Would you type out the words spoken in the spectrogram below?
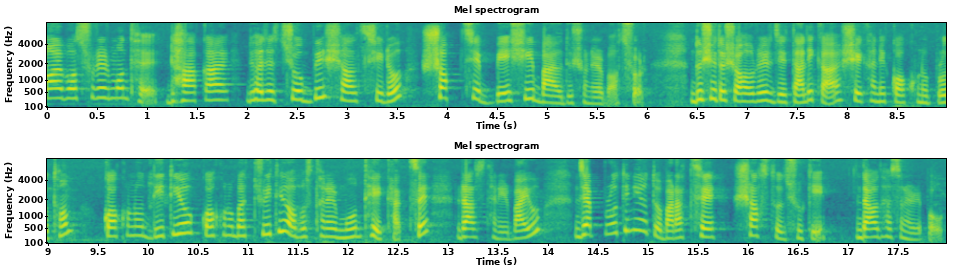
নয় বছরের মধ্যে ঢাকায় দু হাজার চব্বিশ সাল ছিল সবচেয়ে বেশি বায়ু দূষণের বছর। দূষিত শহরের যে তালিকা, সেখানে কখনো প্রথম, কখনো দ্বিতীয়, কখনো বা তৃতীয় অবস্থানের মধ্যেই থাকছে রাজধানীর বায়ু, যা প্রতিনিয়ত বাড়াচ্ছে স্বাস্থ্য ঝুঁকি। দাউদ হাসানের রিপোর্ট।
